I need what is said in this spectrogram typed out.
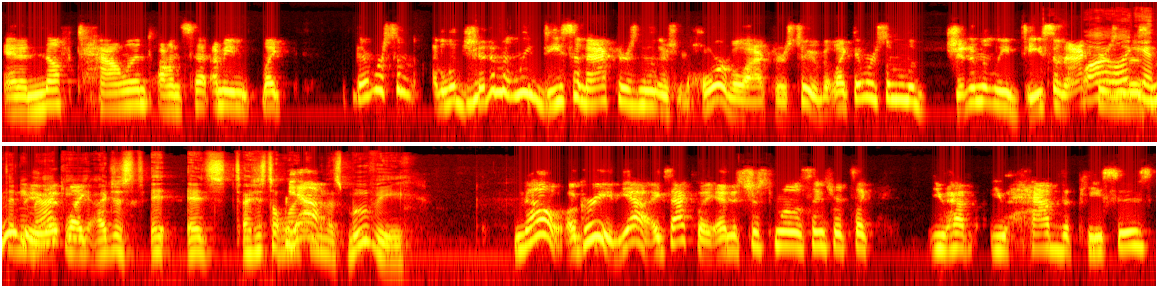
and enough talent on set. I mean, like there were some legitimately decent actors, and then there's some horrible actors too. But like there were some legitimately decent actors Well, I like in this Anthony movie. that, Mackie. like, I just it, it's I just don't like Yeah. him in this movie. No, agreed. Yeah, exactly. And it's just one of those things where it's like you have you have the pieces.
